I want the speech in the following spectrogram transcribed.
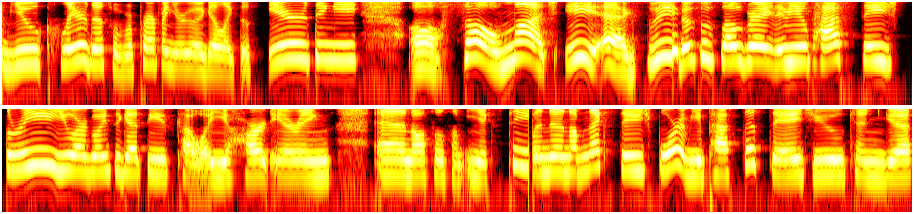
If you clear this with a perfect, you're to get like this ear thingy. Oh, so much EXP. This is so great. If you pass stage three, you are going to get these kawaii heart earrings and also some EXP. And then up next, stage four, if you pass this stage, you can get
